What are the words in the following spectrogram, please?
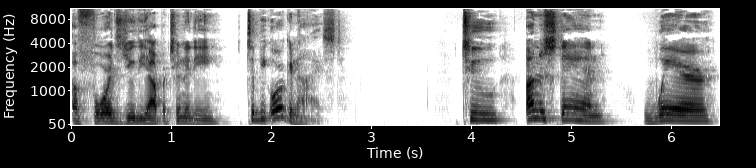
affords you the opportunity to be organized, to understand where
